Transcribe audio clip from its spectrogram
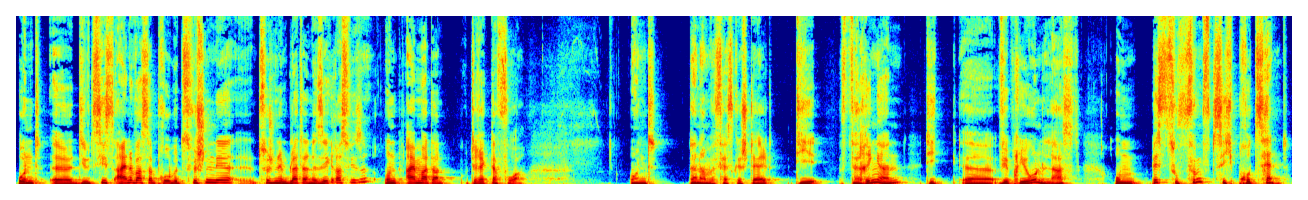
und äh, du ziehst eine Wasserprobe zwischen, der, zwischen den Blättern der Seegraswiese und einmal dann direkt davor. Und dann haben wir festgestellt, die verringern die äh, Vibrionenlast um bis zu 50 Prozent.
